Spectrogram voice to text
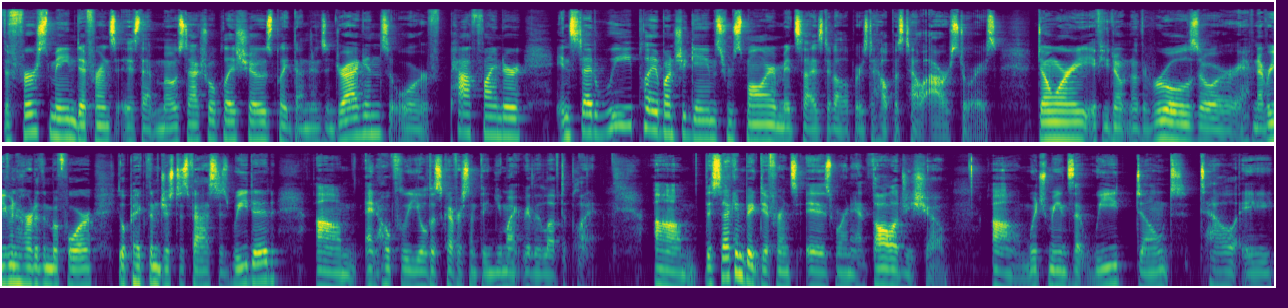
The first main difference is that most actual play shows play Dungeons and Dragons or Pathfinder. Instead, we play a bunch of games from smaller and mid-sized developers to help us tell our stories. Don't worry if you don't know the rules or have never even heard of them before, you'll pick them just as fast as we did, um, and hopefully you'll discover something you might really love to play. Um, the second big difference is we're an anthology show, um, which means that we don't tell a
